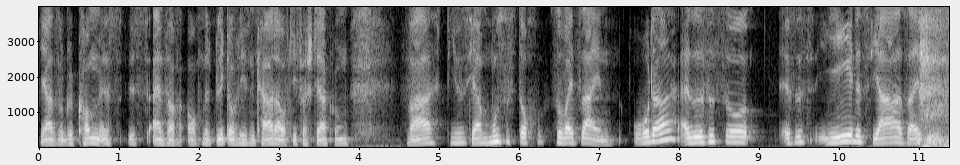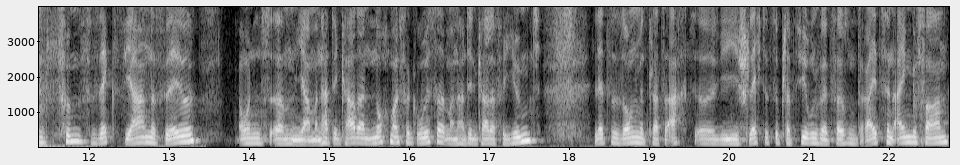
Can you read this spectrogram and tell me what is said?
ja so gekommen ist, ist einfach auch mit Blick auf diesen Kader, auf die Verstärkung war, dieses Jahr muss es doch soweit sein, oder? Also es ist so, es ist jedes Jahr seit fünf, sechs Jahren dasselbe. Und ähm, ja, man hat den Kader nochmal vergrößert, man hat den Kader verjüngt. Letzte Saison mit Platz 8 äh, die schlechteste Platzierung seit 2013 eingefahren.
